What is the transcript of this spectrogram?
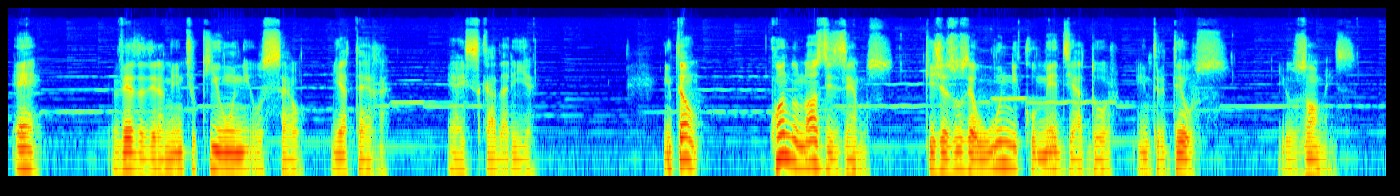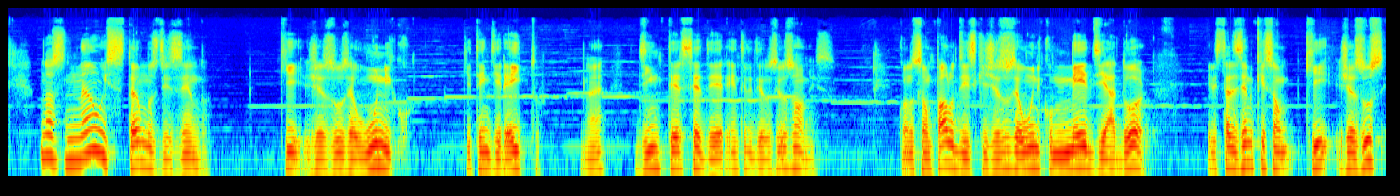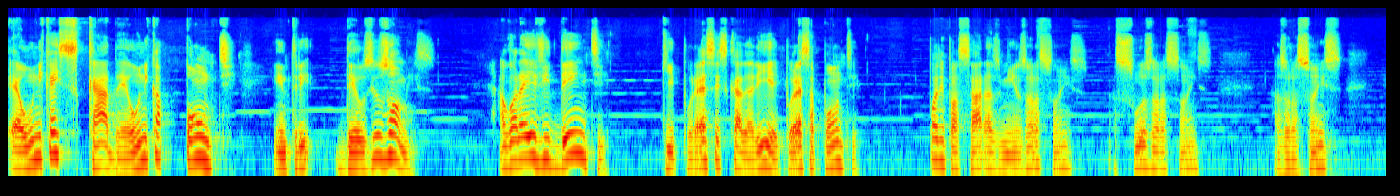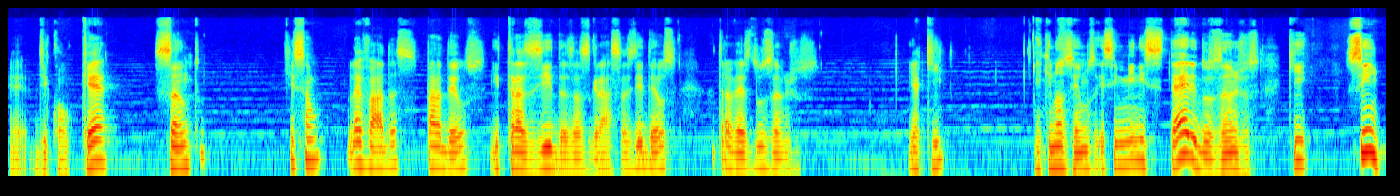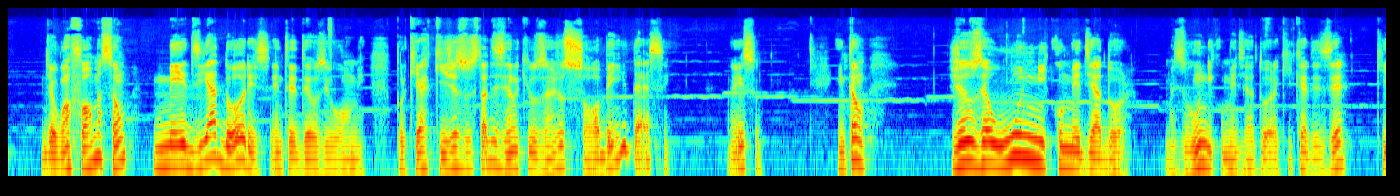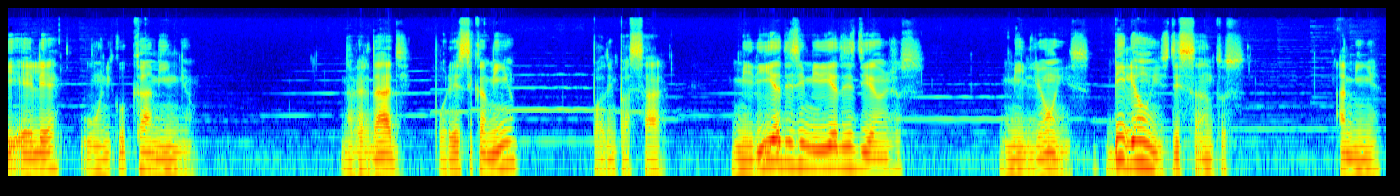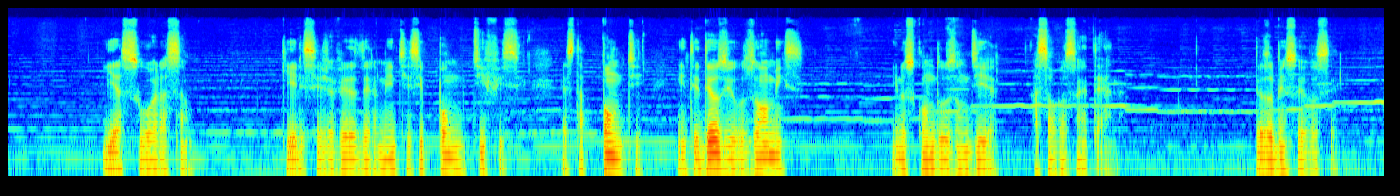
é verdadeiramente o que une o céu e a terra, é a escadaria. Então, quando nós dizemos que Jesus é o único mediador entre Deus e os homens, nós não estamos dizendo que Jesus é o único que tem direito né, de interceder entre Deus e os homens. Quando São Paulo diz que Jesus é o único mediador, ele está dizendo que, são, que Jesus é a única escada, é a única ponte entre Deus e os homens. Agora é evidente que por essa escadaria e por essa ponte podem passar as minhas orações, as suas orações, as orações é, de qualquer santo que são levadas para Deus e trazidas às graças de Deus através dos anjos. E aqui é que nós vemos esse ministério dos anjos que, sim, de alguma forma são mediadores entre Deus e o homem, porque aqui Jesus está dizendo que os anjos sobem e descem, não é isso? Então, Jesus é o único mediador, mas o único mediador aqui quer dizer que ele é o único caminho. Na verdade, por esse caminho podem passar miríades e miríades de anjos, milhões, bilhões de santos, a minha e a sua oração que ele seja verdadeiramente esse pontífice, esta ponte entre Deus e os homens e nos conduza um dia à salvação eterna. Deus abençoe você.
